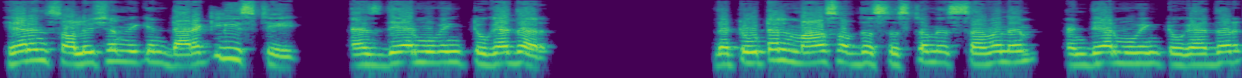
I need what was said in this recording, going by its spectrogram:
Here in solution we can directly state as they are moving together, the total mass of the system is 7m and they are moving together,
